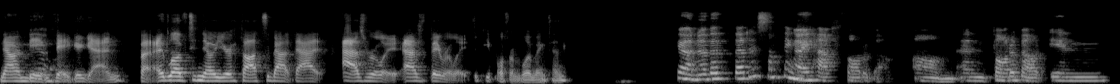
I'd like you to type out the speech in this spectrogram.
Now I'm being yeah. vague again, but I'd love to know your thoughts about that as relate as they relate to people from Bloomington. Yeah, no, that that is something I have thought about um, and thought about in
